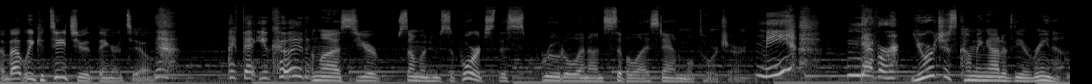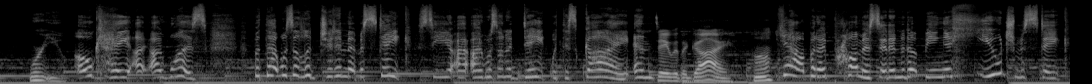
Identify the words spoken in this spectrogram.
I bet we could teach you a thing or two. I bet you could. Unless you're someone who supports this brutal and uncivilized animal torture. Me? Never. You were just coming out of the arena, weren't you? Okay, I, I was. But that was a legitimate mistake. See, I, I was on a date with this guy, and. Day with a guy, huh? Yeah, but I promise it ended up being a huge mistake.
